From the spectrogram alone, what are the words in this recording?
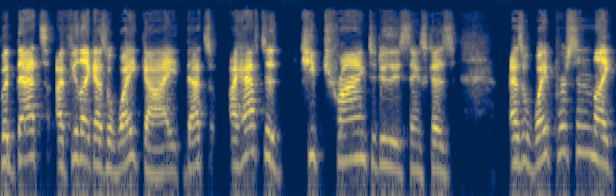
But that's I feel like as a white guy, that's I have to keep trying to do these things because as a white person, like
